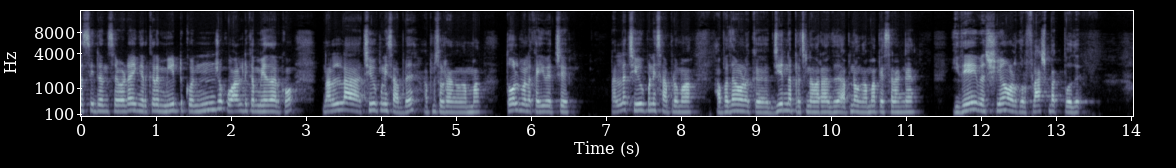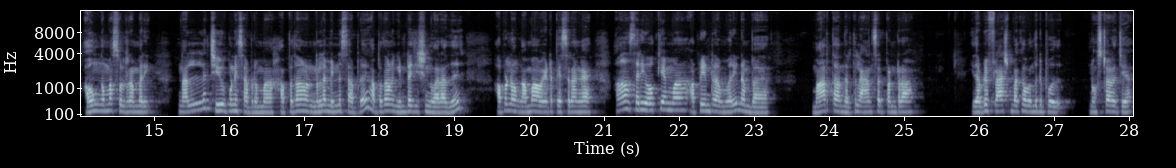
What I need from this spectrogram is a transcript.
ரெசிடென்ஸை விட இங்கே இருக்கிற மீட் கொஞ்சம் குவாலிட்டி கம்மியாக தான் இருக்கும். நல்லா சீவ் பண்ணி சாப்பிடு அப்படின்னு சொல்கிறாங்க அவங்க அம்மா. தோல் மேலே கை வச்சு. நல்லா சீவ் பண்ணி சாப்பிடுமா? அப்போ தான் உனக்கு ஜீரண பிரச்சனை வராது அப்படின்னு அவங்க அம்மா பேசுகிறாங்க இதே விஷயம் அவளுக்கு ஒரு ஃப்ளாஷ்பேக் போகுது. அவங்க அம்மா சொல்கிற மாதிரி நல்லா சீவ் பண்ணி சாப்பிடுமா? அப்போ தான் நல்லா மென்று சாப்பிடு. அப்போ தான் உனக்கு இன்டைஜஷன் வராது. அப்படின்னு அவங்க அம்மா அவகிட்ட பேசுகிறாங்க ஆ சரி ஓகேம்மா அப்படின்ற மாதிரி நம்ம மார்த்தா அந்த இடத்துல ஆன்சர் பண்ணுறா இது அப்படியே ஃப்ளாஷ்பேக்காக வந்துட்டு போகுது. நொஸ்டாலஜியாக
